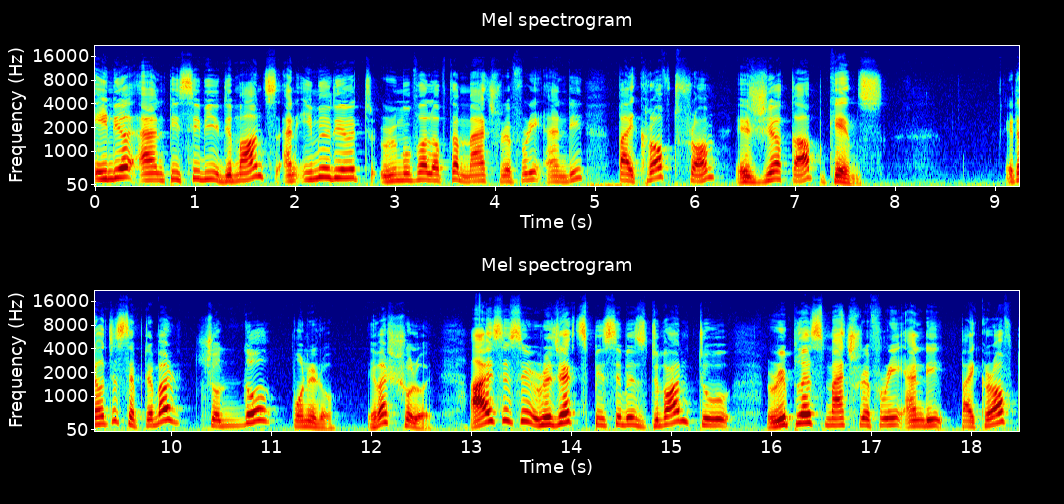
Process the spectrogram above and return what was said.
India and PCB demands an immediate removal of the match referee Andy Pycroft from Asia Cup Games. এটা হচ্ছে সেপ্টেম্বর চোদ্দ পনেরো এবার ষোলোয় ICC rejects PCB's demand to replace match referee Andy Pycroft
